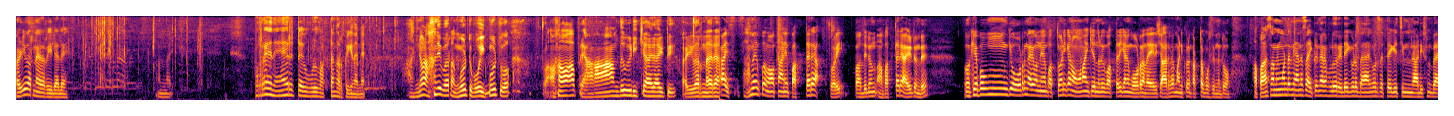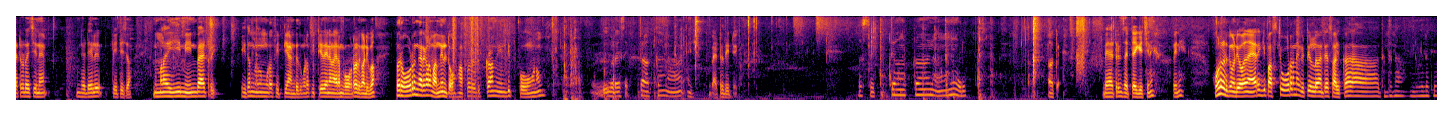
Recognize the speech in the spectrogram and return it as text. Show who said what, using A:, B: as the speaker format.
A: വഴി പറഞ്ഞാൽ അറിയില്ല അല്ലേ? നന്നായി. കുറേ നേരിട്ട് ഓൾ വട്ടം കറപ്പിക്കുന്ന തന്നെ എന്നോട് ആദ്യം പറഞ്ഞു അങ്ങോട്ട് പോയി ഇങ്ങോട്ട് പോ. ആ പ്രാന്ത് പിടിക്കാനായിട്ട് വഴി പറഞ്ഞാരാ സമയം ഇപ്പോൾ നോക്കുകയാണെങ്കിൽ പത്തര സോറി പതിനൊന്ന് ആ പത്തര ആയിട്ടുണ്ട്. ഓക്കെ അപ്പം എനിക്ക് ഓർഡറും കാര്യം വന്നു. ഞാൻ പത്ത് മണിക്കാണ് ഓൺ ആക്കി എന്നുള്ളത് പത്തരയ്ക്കാണ് ഓർഡർ വന്നത്. ഏകദേശം അര മണിക്കൂറും കട്ട പോസ്റ്റ് ചെയ്യുന്നുണ്ടോ അപ്പോൾ ആ സമയം കൊണ്ട് ഞാൻ സൈക്കിളും കാര്യം ഫുള്ള് റെഡി ആക്കി ഇവിടെ ബാഗ് കൂടെ സെറ്റാക്കി വെച്ചിട്ടുണ്ട് അഡീഷണൽ ബാറ്ററി കൂടെ വെച്ചിനെ ഇതിന്റെ ഇടയിൽ കയറ്റി വെച്ചാൽ നമ്മളെ ഈ മെയിൻ ബാറ്ററി ഇത് നമ്മളും കൂടെ ഫിറ്റ് ചെയ്യാണ്ട് ഇതും കൂടെ ഫിറ്റ് ചെയ്ത് കഴിഞ്ഞാൽ നേരം ഓർഡർ എടുക്കാൻ വേണ്ടി ഇപ്പോൾ ഇപ്പോൾ ഓർഡറും കാര്യങ്ങളും വന്നിന് കേട്ടോ അപ്പോൾ എടുക്കാൻ വേണ്ടി പോകണം. ഇവിടെ സെറ്റാക്കാനാണ് ബാറ്ററി തീറ്റി സെറ്റാക്കാനാണ് ഒരു ഓക്കെ ബാറ്ററിയും സെറ്റാക്കി വെച്ചിന്. അപ്പം ഇനി ഓർഡർ എടുക്കാൻ വേണ്ടി നേരെ എനിക്ക് ഫസ്റ്റ് ഓർഡർ തന്നെ കിട്ടിയുള്ളൂ മറ്റേ സൽക്കാർ അതെന്താ ഇതിന്റെ ഉള്ളിലൊക്കെ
